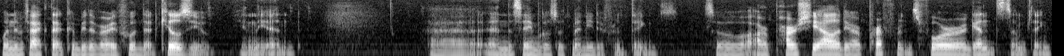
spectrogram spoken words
when in fact that could be the very food that kills you in the end. Uh, and the same goes with many different things. So our partiality, our preference for or against something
